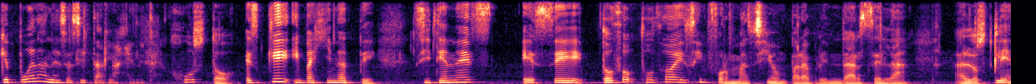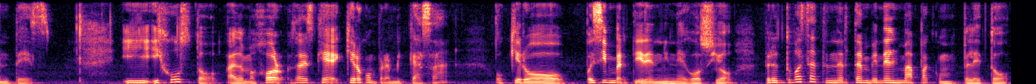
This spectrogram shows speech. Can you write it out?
que pueda necesitar la gente. Justo, es que imagínate, si tienes ese, todo, toda esa información para brindársela a los clientes y, y justo, a lo mejor, ¿sabes qué? Quiero comprar mi casa o quiero pues invertir en mi negocio, pero tú vas a tener también el mapa completo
